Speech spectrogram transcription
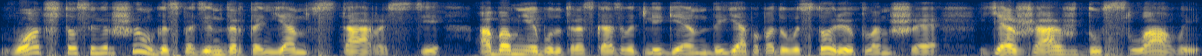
вот что совершил господин Д'Артаньян в старости. Обо мне будут рассказывать легенды. Я попаду в историю планше. Я жажду славы.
